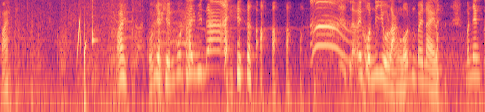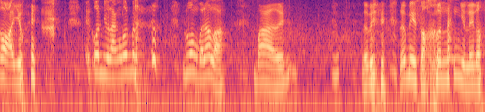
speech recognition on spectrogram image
ไป ไป ผมอยากเห็นคนไทยบินได้ แล้วไอ้คนที่อยู่หลังรถมันไปไหนล่ะ มันยังเกาะอยู่ ไอ้คนอยู่หลังรถมันล่วงไปแล้วเหรอ บ้าเอ้ย แล้วมีแล้วมีสองคนนั่งอยู่ในรถ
